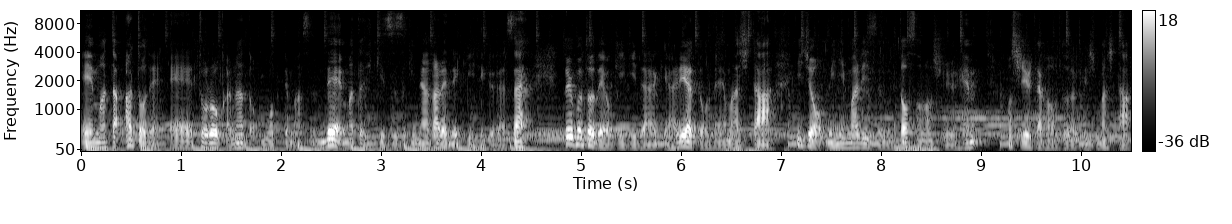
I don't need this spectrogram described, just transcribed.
えー、また後で、えー、撮ろうかなと思ってますんでまた引き続き流れで聞いてください。ということでお聴きいただきありがとうございました。以上ミニマリズムとその周辺星優太がお届けしました。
